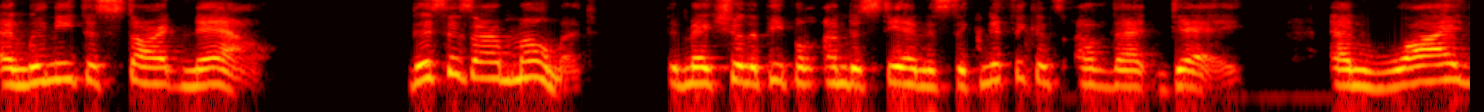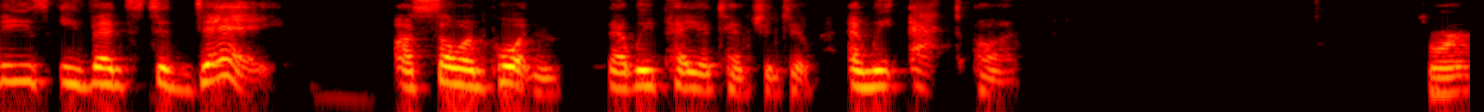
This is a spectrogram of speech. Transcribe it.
And we need to start now. This is our moment to make sure that people understand the significance of that day and why these events today are so important that we pay attention to and we act on. Tori?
